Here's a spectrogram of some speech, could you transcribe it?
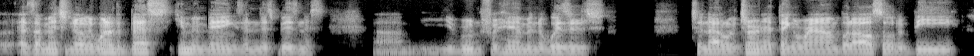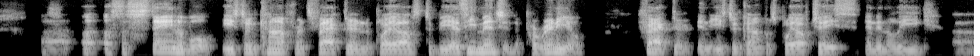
Uh, as I mentioned earlier, one of the best human beings in this business. Um, you're rooting for him and the Wizards to not only turn that thing around, but also to be uh, a, a, sustainable Eastern Conference factor in the playoffs, to be, as he mentioned, a perennial factor in the Eastern Conference playoff chase and in the league. Uh,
